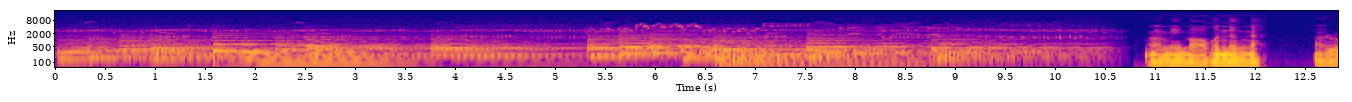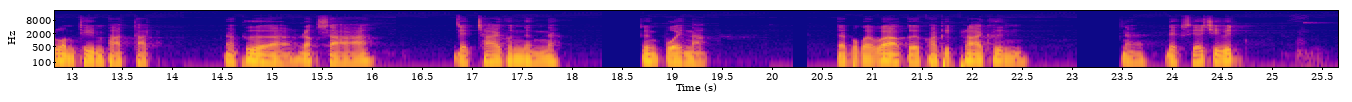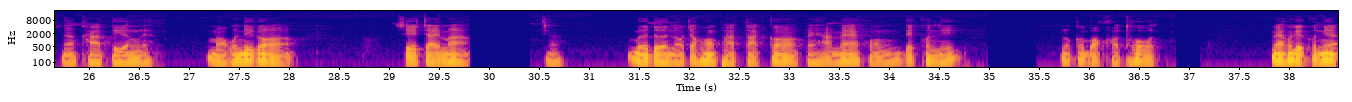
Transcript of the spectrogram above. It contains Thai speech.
มีหมอคนหนึ่งนะร่วมทีมผ่าตัด เพื่อรักษาเด็กชายคนหนึ่งนะซึ่งป่วยหนัก แต่ปรากฏว่าเกิดความผิดพลาดขึ้นนะเด็กเสียชีวิตนะคาเตียงเลย หมอคนนี้ก็เสียใจมาก เมื่อเดินออกจากห้องผ่าตัดก็ไปหาแม่ของเด็กคนนี้ แล้วก็บอกขอโทษ แม่ของเด็กคนนี้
